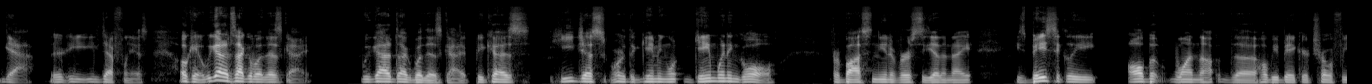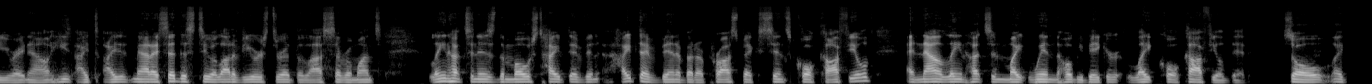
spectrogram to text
Yeah, there, he, he definitely is. Okay, we got to talk about this guy. We got to talk about this guy because he just scored the gaming game winning goal for Boston University the other night. He's basically all but won the the Hobey Baker Trophy right now. He's I I Matt, I said this to a lot of viewers throughout the last several months. Lane Hutson is the most hyped I've been hyped I've been about a prospect since Cole Caufield, and now Lane Hutson might win the Hobey Baker like Cole Caufield did. So like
